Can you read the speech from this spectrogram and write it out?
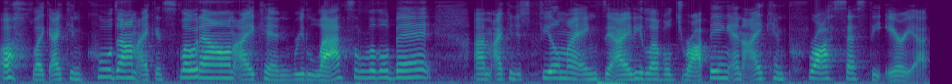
oh, like I can cool down, I can slow down, I can relax a little bit. Um, I can just feel my anxiety level dropping and I can process the area.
